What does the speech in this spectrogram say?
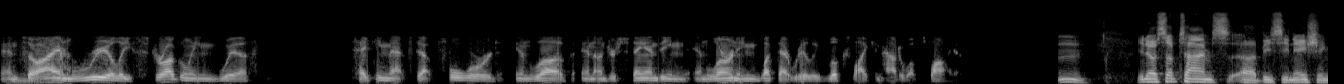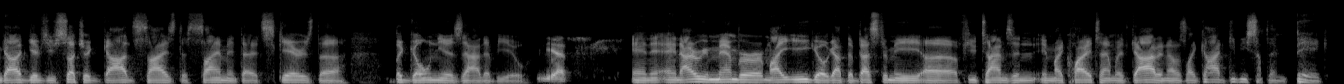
And so I am really struggling with taking that step forward in love and understanding and learning what that really looks like and how to apply it. Mm. You know, sometimes uh, BC Nation, God gives you such a God-sized assignment that it scares the begonias out of you. Yes and and I remember my ego got the best of me uh, a few times in in my quiet time with God, and I was like, God, give me something big,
